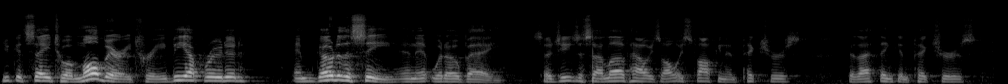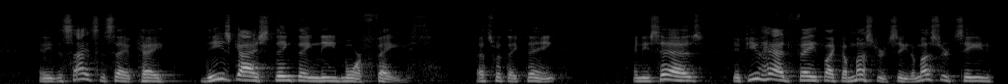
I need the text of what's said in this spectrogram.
you could say to a mulberry tree, Be uprooted and go to the sea, and it would obey. So, Jesus, I love how he's always talking in pictures because I think in pictures. And he decides to say, Okay, these guys think they need more faith. That's what they think. And he says, If you had faith like a mustard seed, a mustard seed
